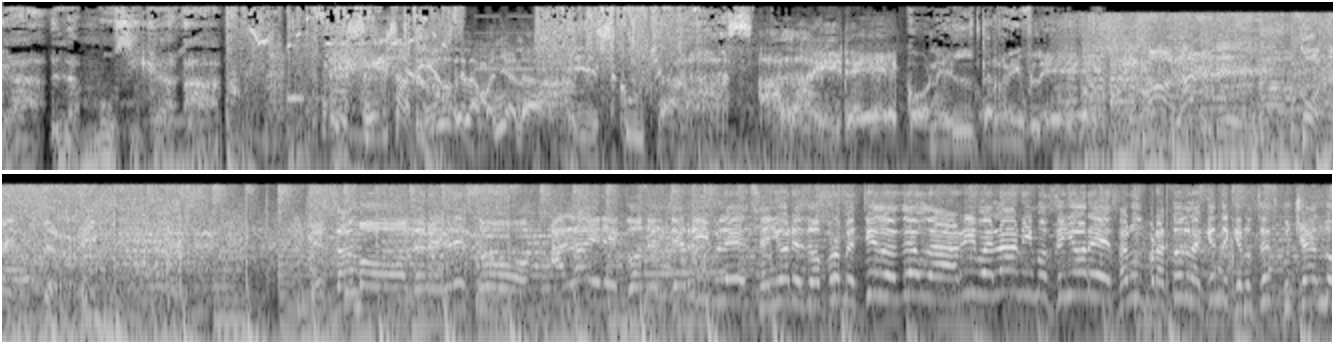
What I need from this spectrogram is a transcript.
llega la música a... De 6 a 10 de la mañana, escuchas al aire con el terrible. Al aire con el terrible. Estamos de regreso al aire con el terrible. Señores, lo prometido es deuda. Arriba el ánimo, señores. Salud para toda la gente que nos está escuchando.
